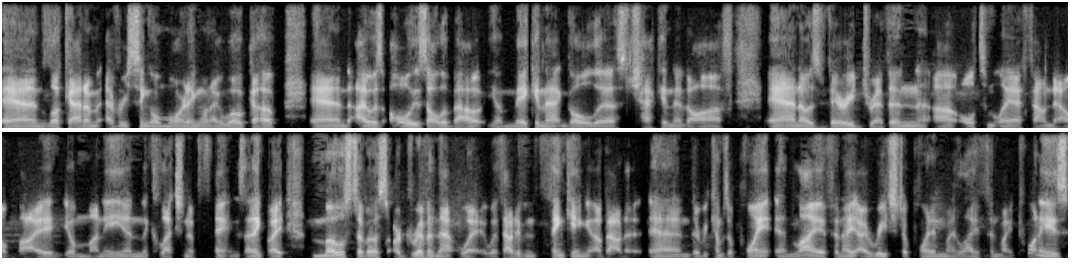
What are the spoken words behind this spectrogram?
and look at them every single morning when I woke up. And I was always all about, you know, making that goal list, checking it off. And I was very driven. Uh, ultimately, I found out by, you know, money and the collection of things things. I think by most of us are driven that way without even thinking about it. And there becomes a point in life, and I, I reached a point in my life in my 20s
